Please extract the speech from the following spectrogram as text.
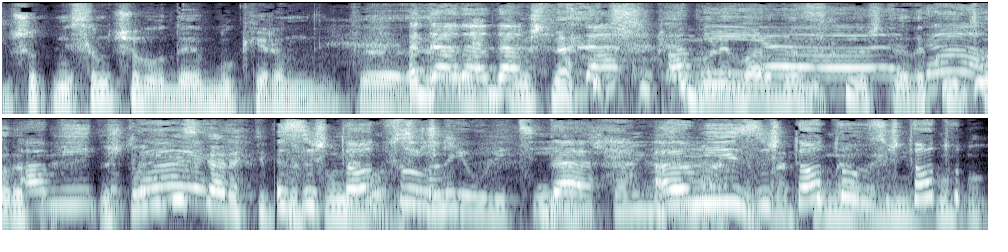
Защото не съм чувал да е блокиран. Да, да, да. да, да. Ами, булеварда за нощта на културата. Ами, защо не ги изкарахте през защото, улици? Да, ами, защото, защото,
